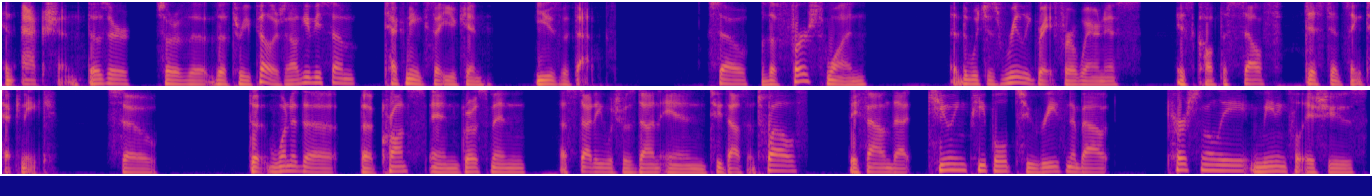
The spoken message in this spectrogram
and action. Those are sort of the, the three pillars. And I'll give you some techniques that you can use with that. So the first one, uh, which is really great for awareness, is called the self distancing technique. So the one of the uh, Kross and Grossmann a study which was done in 2012, they found that cueing people to reason about personally meaningful issues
